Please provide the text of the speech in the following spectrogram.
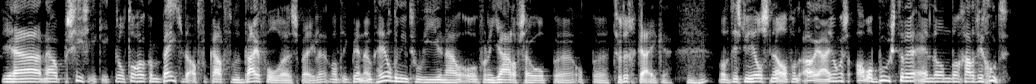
Ja, nou precies. Ik, ik wil toch ook een beetje de advocaat van de duivel uh, spelen. Want ik ben ook heel benieuwd hoe we hier nou over een jaar of zo op, uh, op uh, terugkijken. Mm -hmm. Want het is nu heel snel van, oh ja jongens, allemaal boosteren en dan, dan gaat het weer goed.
